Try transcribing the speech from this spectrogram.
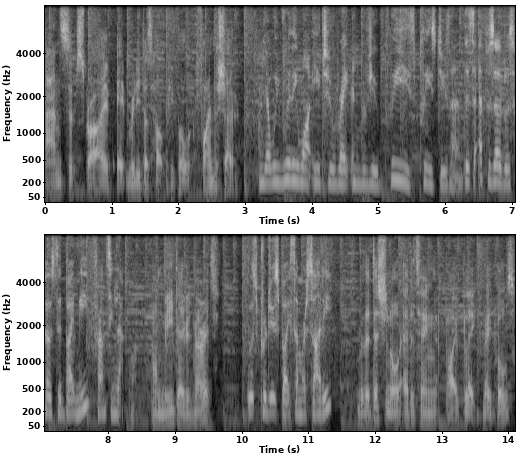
and subscribe. It really does help people find the show. Yeah, we really want you to rate and review. Please, please do that. This episode was hosted by me, Francine Lacqua. And me, David Merritt. It was produced by Summer Sadi. With additional editing by Blake Maples.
